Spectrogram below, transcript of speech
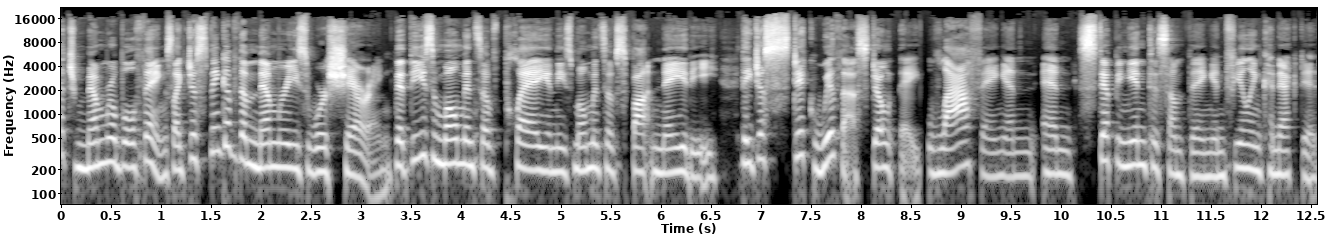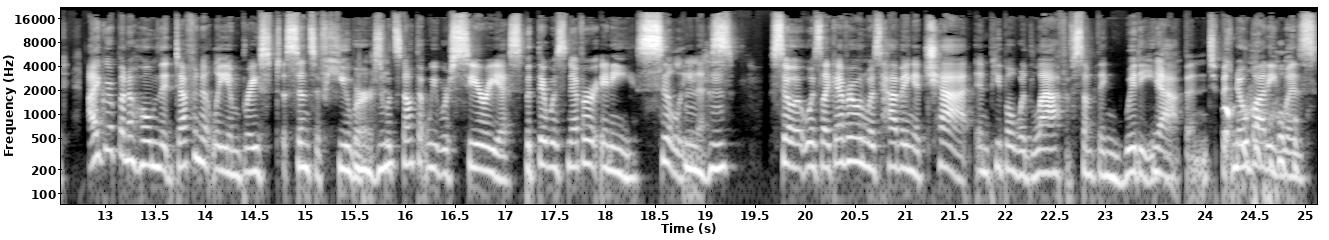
such memorable things. Like just think of the memories we're sharing, that these moments of play and these moments of spontaneity, they just stick with us, don't they? Laughing and, and stepping into something and feeling connected. I grew up in a home that definitely embraced a sense of humor. Mm-hmm. So it's not that we were serious, but there was never any silliness. Mm-hmm. So it was like everyone was having a chat and people would laugh if something witty yeah. happened, but nobody was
